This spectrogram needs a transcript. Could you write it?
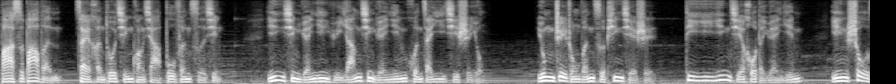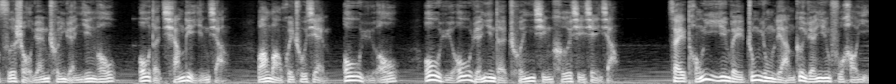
八思巴文在很多情况下不分词性，阴性元音与阳性元音混在一起使用。用这种文字拼写时，第一音节后的元音因受词首元唇元音 o o 的强烈影响，往往会出现 o 与 o o 与 o 元音的唇形和谐现象。在同一音位中用两个元音符号 e，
